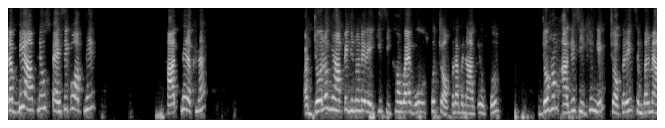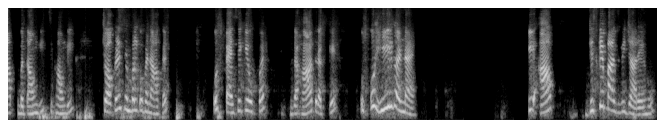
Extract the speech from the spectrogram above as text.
तब भी आपने उस पैसे को अपने हाथ में रखना है। और जो लोग यहाँ पे जिन्होंने रेकी सीखा हुआ है, वो उसको चौकरा बना के उसको, जो हम आगे सीखेंगे, चौकरे सिंबल मैं आपको बताऊँगी, सिखाऊँगी। चौकरे सिंबल को बनाकर उस पैसे के ऊपर हाथ रख के उसको हील करना है। कि आप जिसके पास भी जा रहे हो,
